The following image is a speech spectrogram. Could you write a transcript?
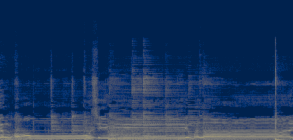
ยงเอาชีวิตมาลาย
